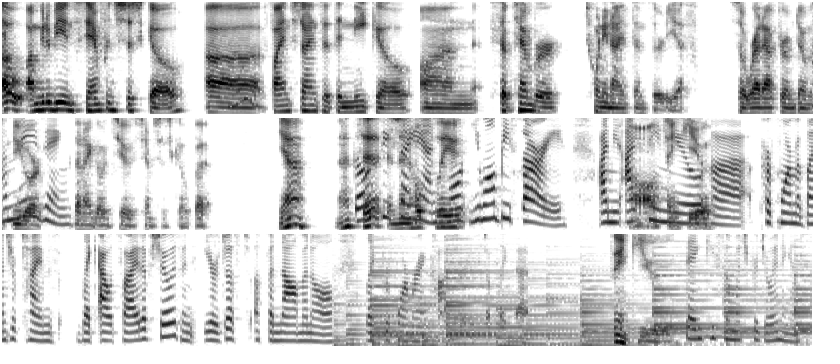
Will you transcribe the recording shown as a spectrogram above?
Oh, I'm going to be in San Francisco, uh, Oh. Feinstein's at the Nikko on September 29th and 30th. So right after I'm done with New York, then I go to San Francisco. But yeah, that's Go it. see and then Cheyenne. hopefully, You won't, you won't be sorry. I mean, I've Aw, seen you, you. Uh, perform a bunch of times, like outside of shows, and you're just a phenomenal like performer in concert and stuff like that. thank you. Thank you so much for joining us.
